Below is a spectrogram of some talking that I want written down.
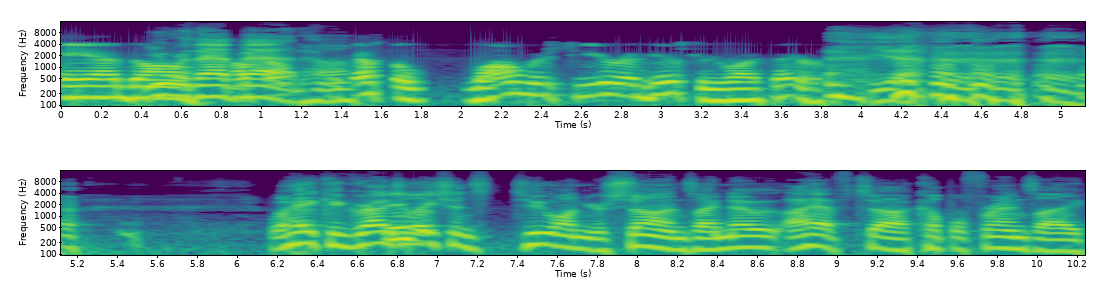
and uh, You were that I bad, felt huh? That's the longest year in history, right there. Yeah. Well, hey, congratulations too on your sons. I know I have uh, a couple friends I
